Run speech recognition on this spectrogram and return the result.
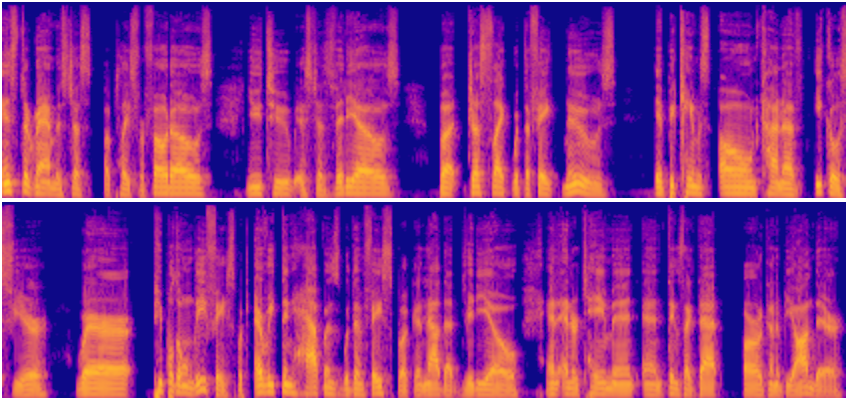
Instagram is just a place for photos, YouTube is just videos. But just like with the fake news, it became its own kind of ecosphere where people don't leave Facebook. Everything happens within Facebook. And now that video and entertainment and things like that are going to be on there,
